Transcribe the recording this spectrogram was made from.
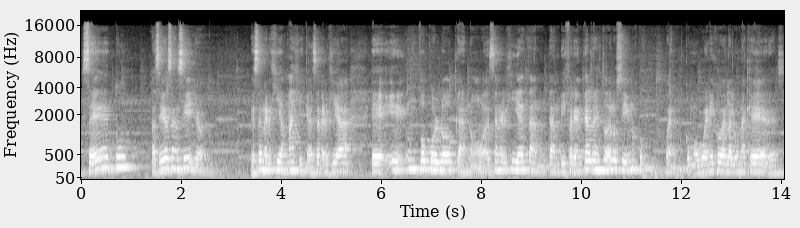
Sé tú, así de sencillo. Esa energía mágica, esa energía eh, un poco loca, ¿no? Esa energía tan, tan diferente al resto de los signos, como, bueno, como buen hijo de la luna que eres.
